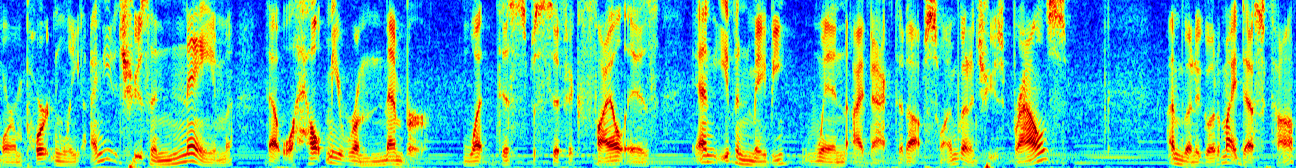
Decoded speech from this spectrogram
more importantly, I need to choose a name that will help me remember what this specific file is and even maybe when I backed it up. So I'm going to choose Browse. I'm going to go to my desktop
